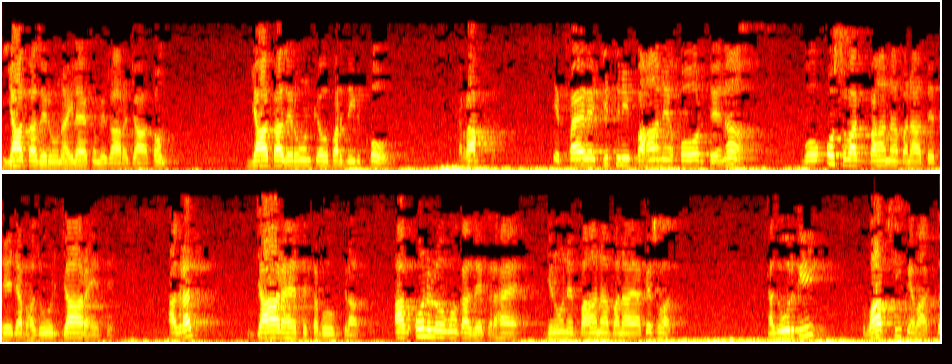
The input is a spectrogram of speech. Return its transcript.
یا تاضرون مزار جا تم یا تاضرون کے اوپر دل کھو ربط یہ پہلے جتنی بہانے خور تھے نا، وہ اس وقت بہانہ بناتے تھے جب حضور جا رہے تھے۔ حضرت جا رہے تھے تبوک طرف۔ اب ان لوگوں کا ذکر ہے جنہوں نے بہانہ بنایا کس وقت؟ حضور کی واپسی کے وقت۔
